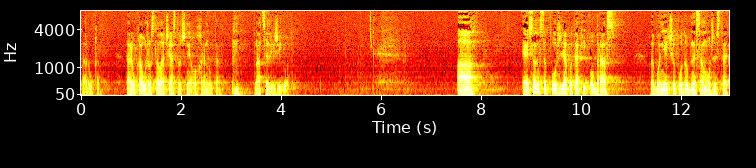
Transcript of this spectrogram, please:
Tá ruka. Tá ruka už ostala čiastočne ochrnutá na celý život. A ja som to chcel použiť ako taký obraz, lebo niečo podobné sa môže stať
